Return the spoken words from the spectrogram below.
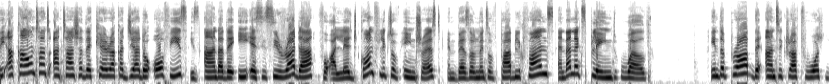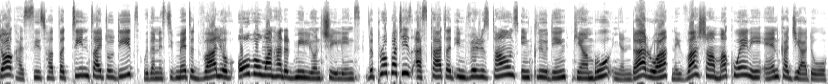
The accountant attached at the KeRRA Kajiado office is under the EACC radar for alleged conflict of interest, embezzlement of public funds, and unexplained wealth. In the probe, the anti-graft watchdog has seized her 13 title deeds with an estimated value of over 100 million shillings. The properties are scattered in various towns including Kiambu, Nyandarua, Naivasha, Makueni and Kajiado.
